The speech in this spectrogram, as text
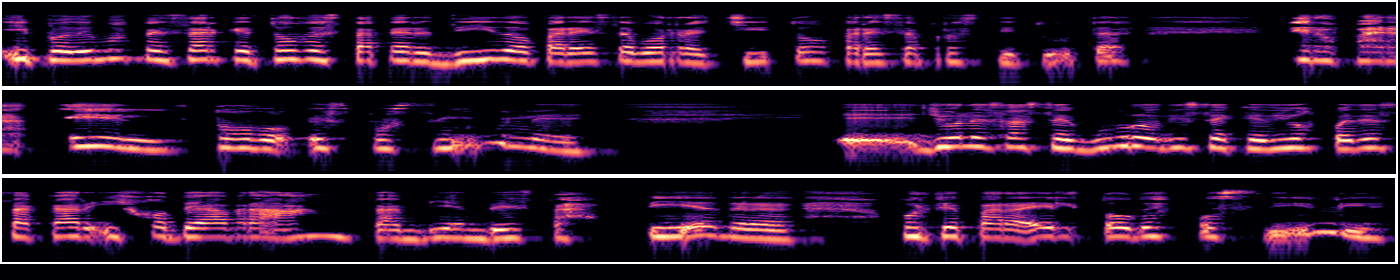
y podemos pensar que todo está perdido para ese borrachito, para esa prostituta, pero para Él todo es posible. Eh, yo les aseguro, dice que Dios puede sacar hijos de Abraham también de estas piedras, porque para Él todo es posible.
